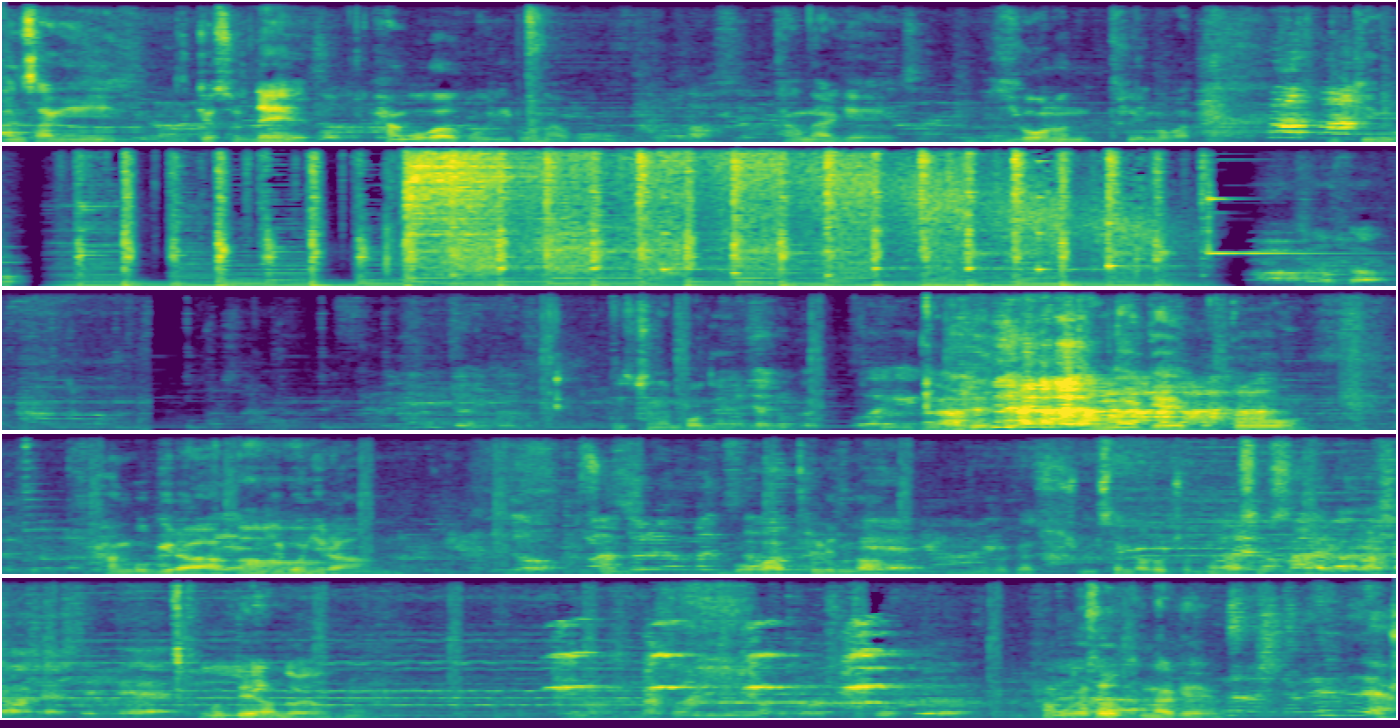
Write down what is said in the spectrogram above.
안상이 느꼈을 때 네. 한국하고 일본하고 당나게 이거는 틀린 것 같다 느낀 거. 지난번에 당나게 먹고 한국이랑 어. 일본이랑 좀 뭐가 틀린가 이렇게 좀 생각을 좀 해봤었어요. 음. 어때요? 네. 한국에서 닭날개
